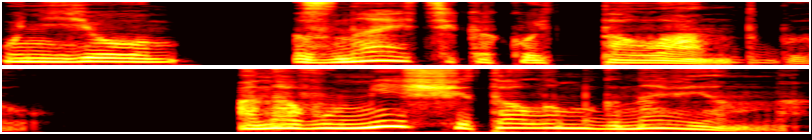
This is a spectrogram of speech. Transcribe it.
У нее, знаете, какой талант был? Она в уме считала мгновенно.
